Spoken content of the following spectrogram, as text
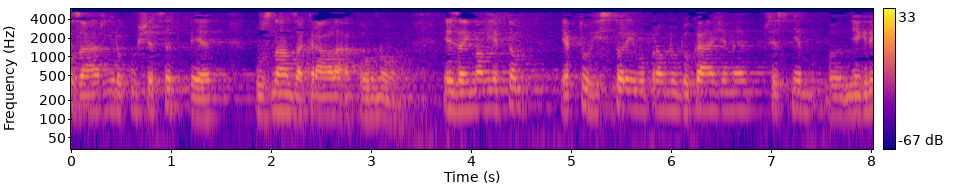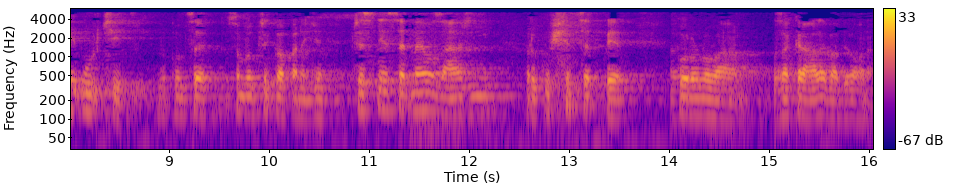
září roku 605 uznán za krále a korunovan. Je zajímavé, jak, tom, jak tu historii opravdu dokážeme přesně eh, někdy určit. Dokonce jsem byl překvapený, že přesně 7. září roku 605 korunován za krále Babylona.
